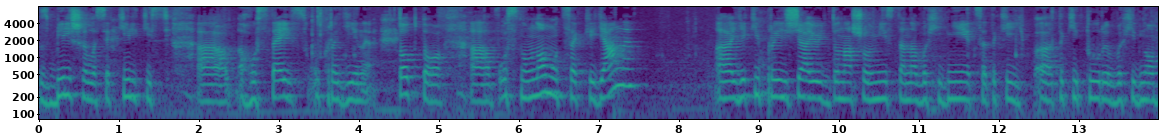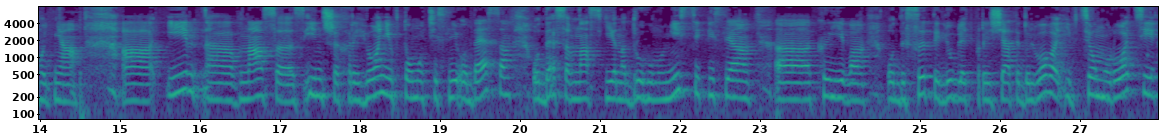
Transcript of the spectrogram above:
збільшилася кількість е, гостей з України. Тобто, е, в основному це кияни які приїжджають до нашого міста на вихідні. Це такий, е, такі тури вихідного дня. І е, в нас е, з інших регіонів, в тому числі Одеса. Одеса в нас є на другому місці після Києва. Одесити люблять приїжджати до Львова. І в цьому році,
